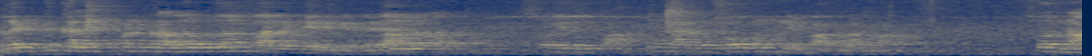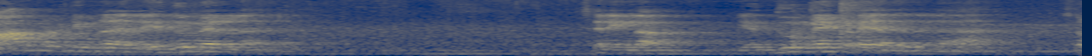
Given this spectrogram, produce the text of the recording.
பிளட் கலெக்ட் பண்ணுற அளவுக்கு தான் குவாலிட்டி இருக்குது. ஸோ இது பார்த்தீங்கன்னா ஓப்பன் பண்ணி பார்க்கலாமா? ஸோ நார்மல் டியூப்ல இதில் எதுவுமே இல்லை. சரிங்களா? எதுவுமே கிடையாது இதில். ஸோ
